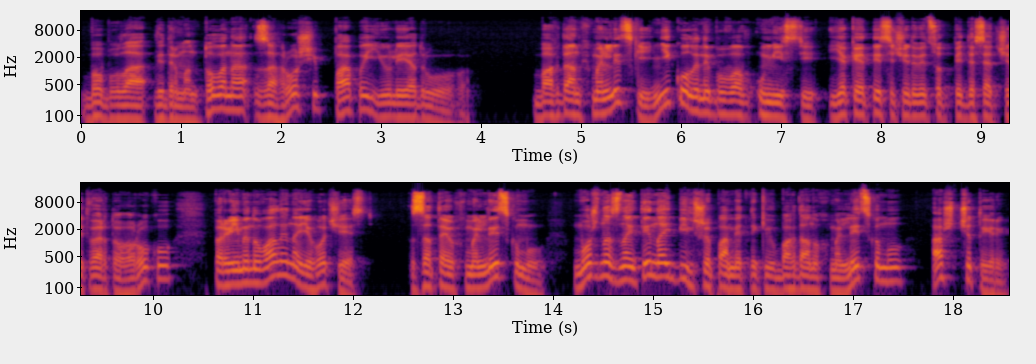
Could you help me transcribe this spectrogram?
бо була відремонтована за гроші папи Юлія II. Богдан Хмельницький ніколи не бував у місті, яке 1954 року перейменували на його честь. Зате в Хмельницькому можна знайти найбільше пам'ятників Богдану Хмельницькому аж чотири.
